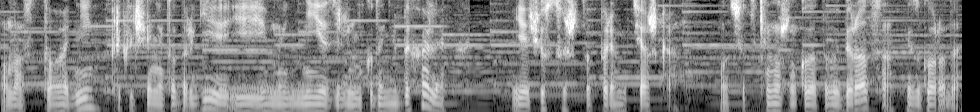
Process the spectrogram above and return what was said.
У нас то одни приключения, то другие, и мы не ездили никуда, не отдыхали. И Я чувствую, что прям тяжко. Вот все-таки нужно куда-то выбираться из города.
